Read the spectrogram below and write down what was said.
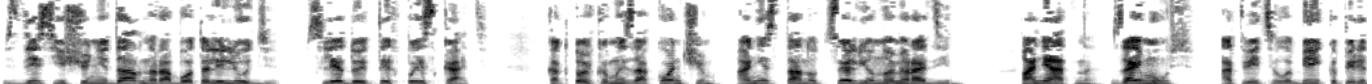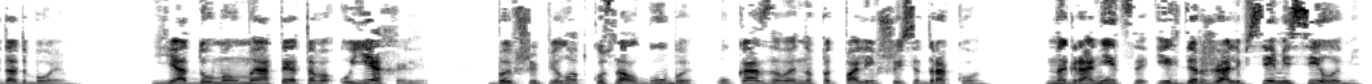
Здесь еще недавно работали люди. Следует их поискать. Как только мы закончим, они станут целью номер один. Понятно, займусь, ответила Бейка перед отбоем. Я думал, мы от этого уехали. Бывший пилот кусал губы, указывая на подпалившийся дракон. На границе их держали всеми силами,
